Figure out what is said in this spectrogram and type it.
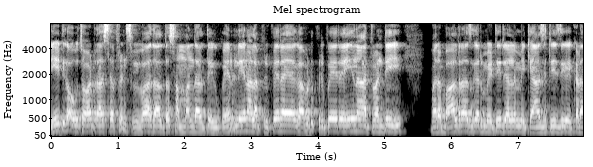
నీట్గా ఒక చోట రాసా ఫ్రెండ్స్ వివాదాలతో సంబంధాలు తెగిపోయాను నేను అలా ప్రిపేర్ అయ్యా కాబట్టి ప్రిపేర్ అయినటువంటి మరి బాలరాజ్ గారి మెటీరియల్ని మీకు యాజ్ ఇట్ ఈజీగా ఇక్కడ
